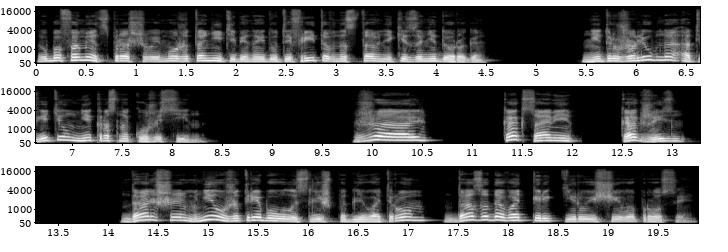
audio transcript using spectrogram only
У Бафомет спрашивай, может, они тебе найдут ифрита в наставнике за недорого. Недружелюбно ответил мне краснокожий Син. Жаль. Как сами, как жизнь. Дальше мне уже требовалось лишь подливать ром, да задавать корректирующие вопросы.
